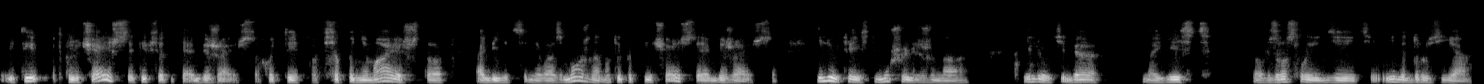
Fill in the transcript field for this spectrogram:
и ты подключаешься, и ты все-таки обижаешься, хоть ты все понимаешь, что обидеться невозможно, но ты подключаешься и обижаешься. Или у тебя есть муж или жена, или у тебя э, есть взрослые дети или друзья.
